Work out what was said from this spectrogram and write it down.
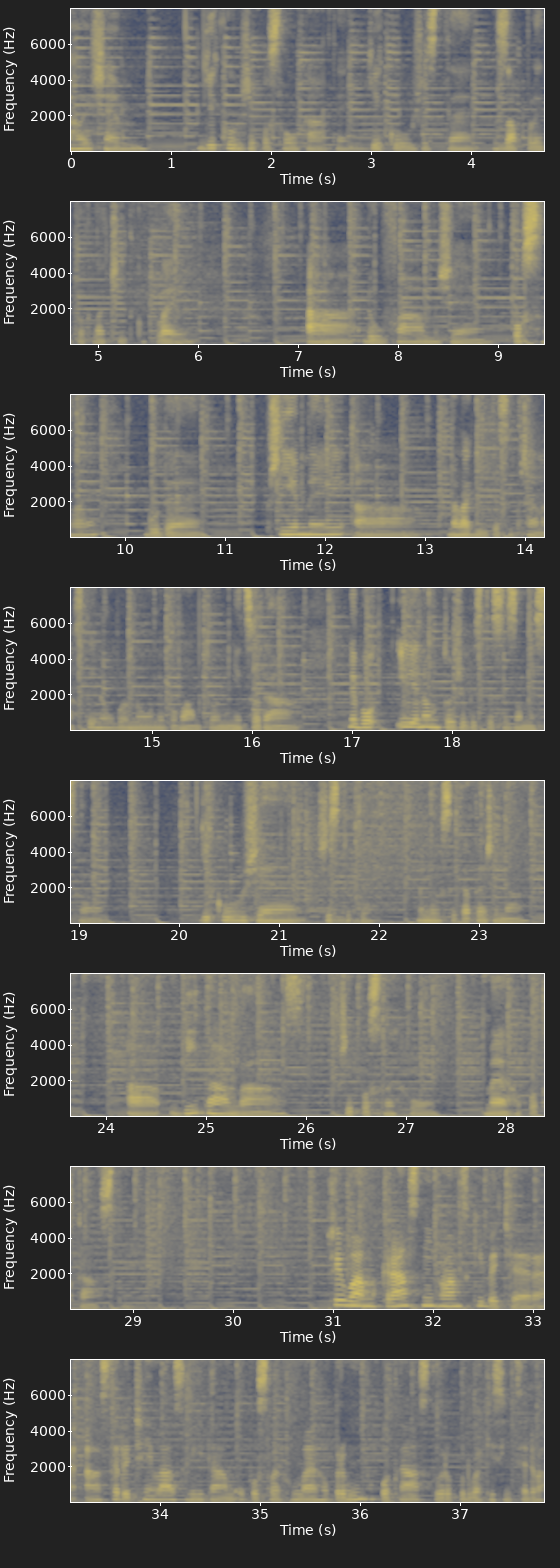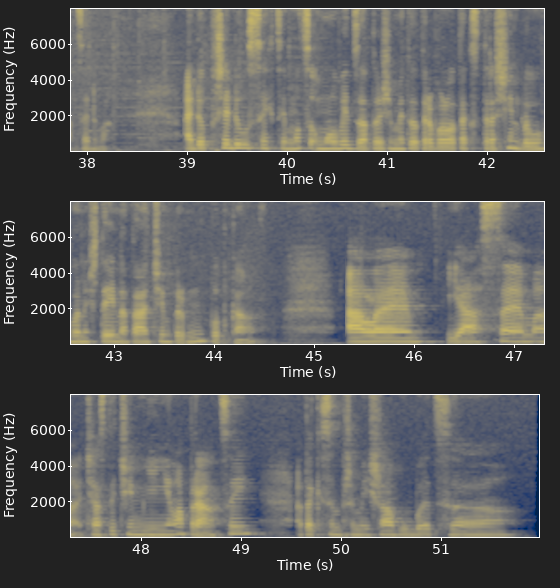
Ahoj všem, děkuji, že posloucháte, děkuji, že jste zapli to tlačítko play a doufám, že poslech bude příjemný a naladíte se třeba na stejnou vlnu, nebo vám to něco dá, nebo i jenom to, že byste se zamysleli. Děkuji, že, že jste tu. Jmenuji se Kateřina a vítám vás při poslechu mého podcastu. Přeji vám krásný holandský večer a srdečně vás vítám u poslechu mého prvního podcastu roku 2022. A dopředu se chci moc omluvit za to, že mi to trvalo tak strašně dlouho, než tady natáčím první podcast. Ale já jsem částečně měnila práci a taky jsem přemýšlela vůbec, eh,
